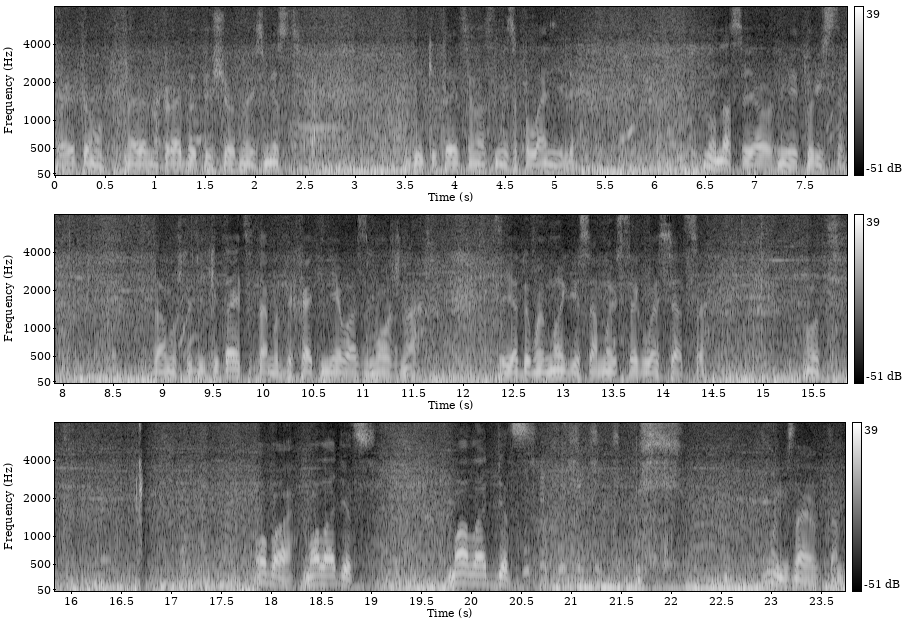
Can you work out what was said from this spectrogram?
Поэтому, наверное, Краби это еще одно из мест, где китайцы нас не заполонили. Ну, нас, я имею туристов. Потому что эти китайцы там отдыхать невозможно. И я думаю, многие со мной согласятся. Вот. Оба, молодец. Молодец. Ну, не знаю, там,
